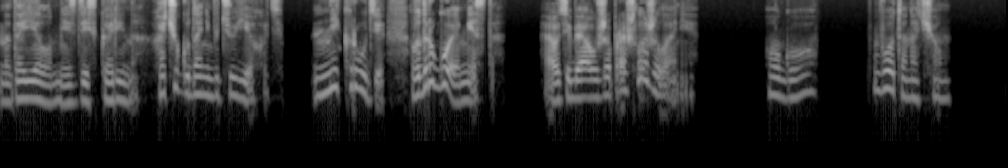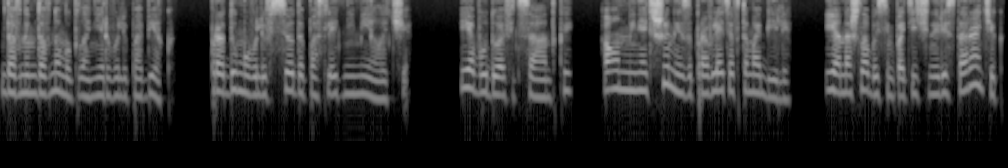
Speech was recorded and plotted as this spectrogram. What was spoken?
Надоело мне здесь, Карина. Хочу куда-нибудь уехать. Не к Руди, в другое место. А у тебя уже прошло желание? Ого, вот он о чем. Давным-давно мы планировали побег. Продумывали все до последней мелочи. Я буду официанткой, а он менять шины и заправлять автомобили. Я нашла бы симпатичный ресторанчик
